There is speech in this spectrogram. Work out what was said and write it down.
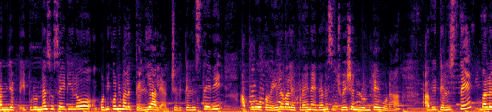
అని చెప్పి ఇప్పుడున్న సొసైటీలో కొన్ని కొన్ని వాళ్ళకి తెలియాలి యాక్చువల్లీ తెలిస్తేనే అప్పుడు ఒకవేళ వాళ్ళు ఎప్పుడైనా ఏదైనా సిచ్యువేషన్లు ఉంటే కూడా అవి తెలిస్తే వాళ్ళు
